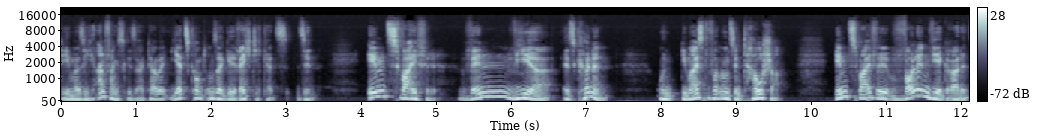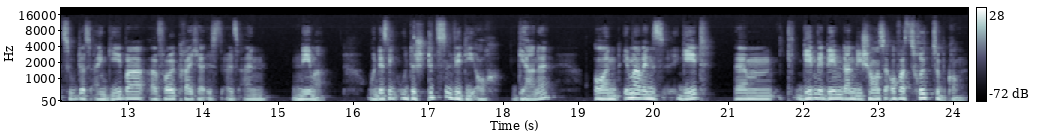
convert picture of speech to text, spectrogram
dem, was ich anfangs gesagt habe, jetzt kommt unser Gerechtigkeitssinn. Im Zweifel, wenn wir es können, und die meisten von uns sind Tauscher, im Zweifel wollen wir geradezu, dass ein Geber erfolgreicher ist als ein Nehmer. Und deswegen unterstützen wir die auch gerne. Und immer wenn es geht, ähm, geben wir denen dann die Chance, auch was zurückzubekommen.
